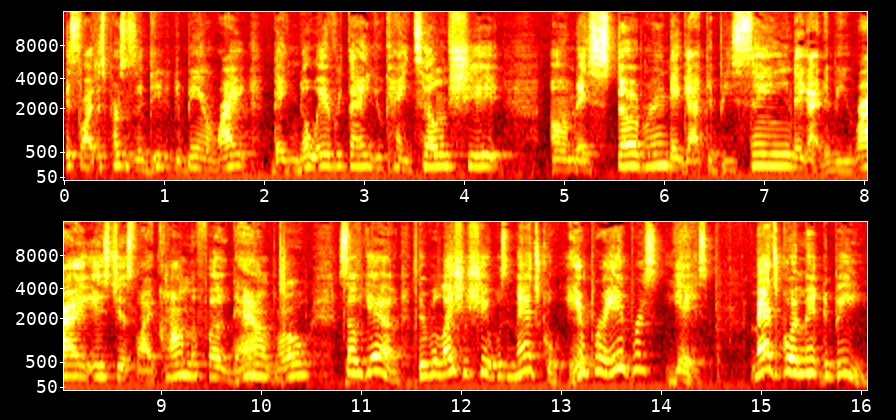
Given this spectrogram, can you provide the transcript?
it's like this person's addicted to being right. They know everything. You can't tell them shit. Um, they stubborn. They got to be seen. They got to be right. It's just like calm the fuck down, bro. So yeah, the relationship was magical. Emperor, Empress, yes, magical meant to be.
